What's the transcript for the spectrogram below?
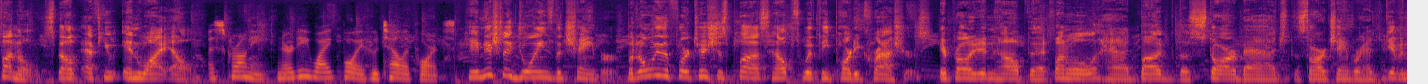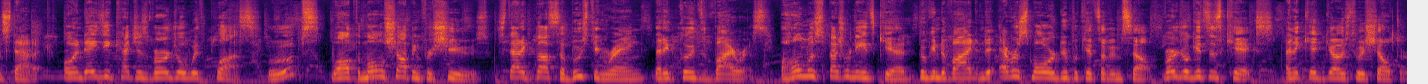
Funyl, spelled F U N Y L. A scrawny, nerdy white boy who teleports. He initially joins the chamber, but only the flirtatious Plus helps with the party crashers. It probably didn't help that Funyl had bugged the star badge the Star Chamber had given Static. Oh, and Daisy catches Virgil with Plus. Oops. While at the mall shopping for shoes, Static busts a boosting ring that includes Virus, a homeless special needs kid who can divide into ever smaller duplicates of himself. Virgil gets his kicks, and the kid goes to a shelter.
